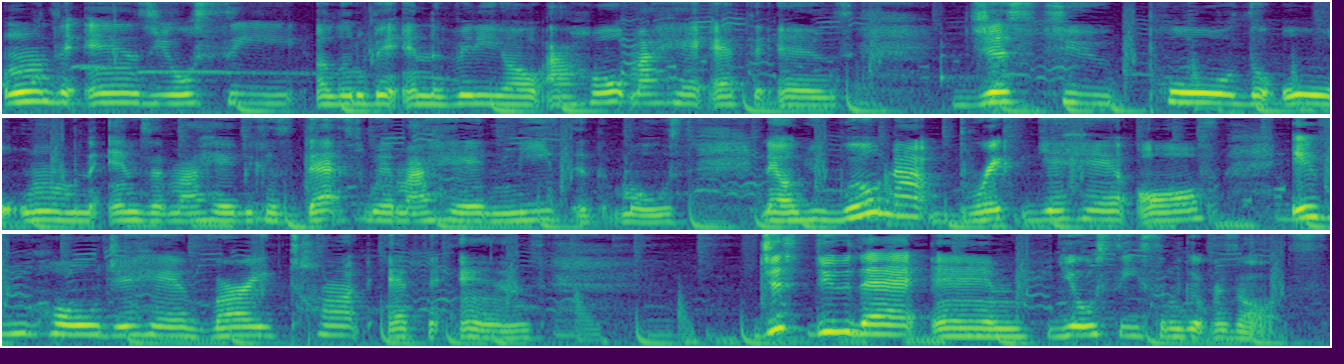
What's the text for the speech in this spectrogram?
on the ends you'll see a little bit in the video. I hold my hair at the ends just to pull the oil on the ends of my hair because that's where my hair needs it the most. Now you will not break your hair off if you hold your hair very taut at the ends. Just do that and you'll see some good results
